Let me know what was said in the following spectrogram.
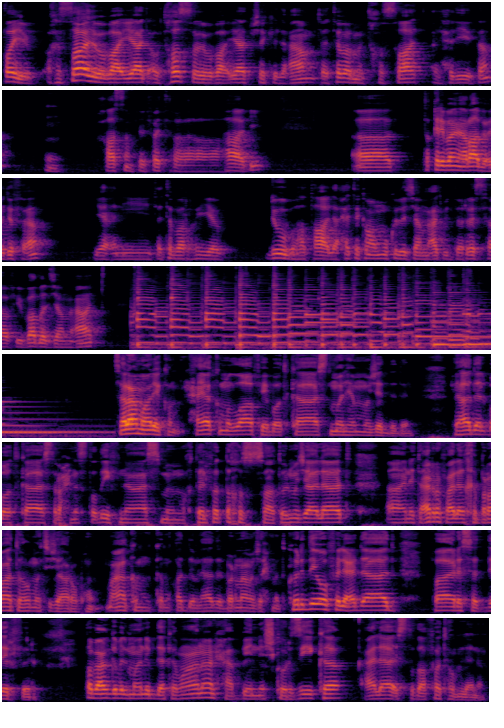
طيب أخصائي الوبائيات أو تخصص الوبائيات بشكل عام تعتبر من التخصصات الحديثة. خاصة في الفترة هذه آه تقريبا رابع دفعة يعني تعتبر هي دوبها طالع حتى كمان مو كل الجامعات بتدرسها في بعض الجامعات السلام عليكم. حياكم الله في بودكاست ملهم مجددا. في هذا البودكاست راح نستضيف ناس من مختلف التخصصات والمجالات آه نتعرف على خبراتهم وتجاربهم. معاكم كمقدم لهذا البرنامج أحمد كردي وفي الإعداد فارس الدرفر. طبعا قبل ما نبدأ كمان حابين نشكر زيكا على استضافتهم لنا.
